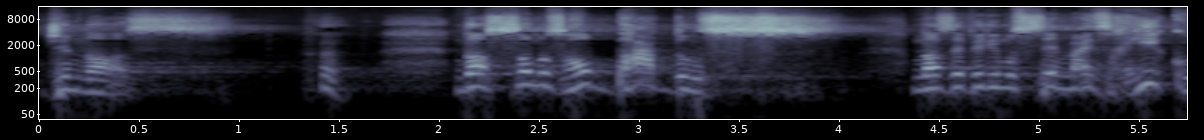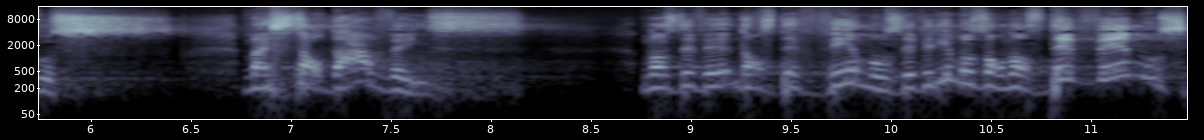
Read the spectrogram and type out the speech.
de nós. Nós somos roubados, nós deveríamos ser mais ricos, mais saudáveis, nós, deve, nós devemos, deveríamos não, nós devemos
